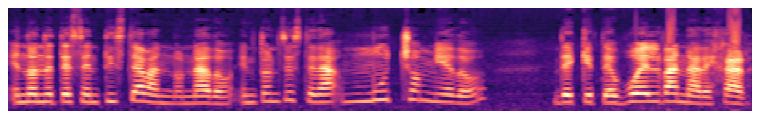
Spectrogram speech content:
en donde te sentiste abandonado, entonces te da mucho miedo de que te vuelvan a dejar.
